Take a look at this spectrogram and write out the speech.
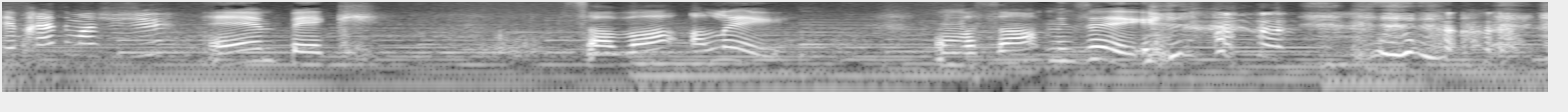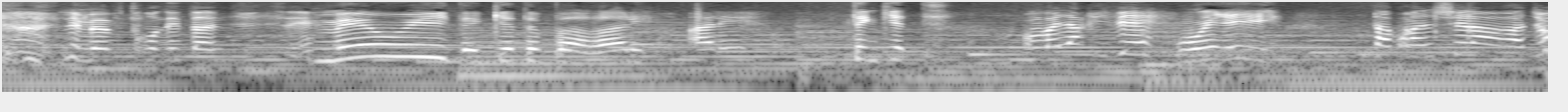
T'es prête, ma Juju? Impec. Ça va aller. On va s'amuser. Les meufs trop détendues, tu sais. Mais oui, t'inquiète pas, allez. Allez, T'inquiète. on va y arriver. Oui. T'as branché la radio?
